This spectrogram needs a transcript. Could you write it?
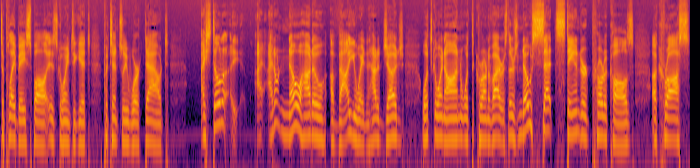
to play baseball is going to get potentially worked out. I still I, I I don't know how to evaluate and how to judge what's going on with the coronavirus. There's no set standard protocols across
